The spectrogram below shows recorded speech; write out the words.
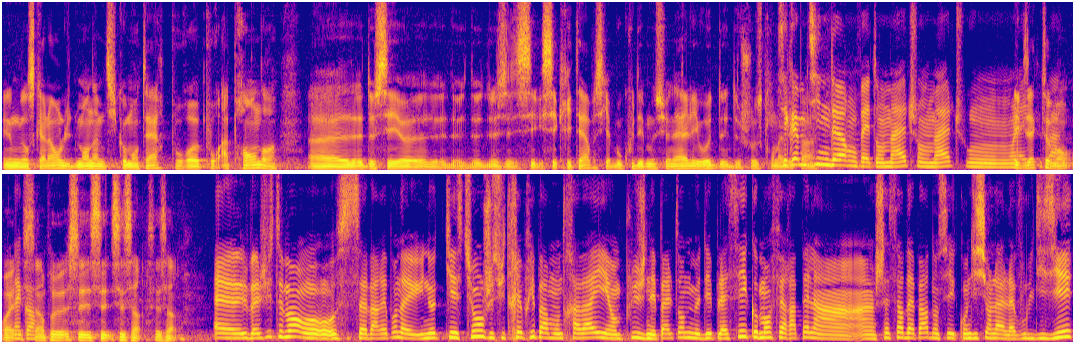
Et donc dans ce cas-là, on lui demande un petit commentaire pour pour apprendre de, ces, de, de, ces, critères parce qu'il y a beaucoup d'émotionnels et autres, de, choses qu'on. C'est comme Tinder en fait, on match, on match ou on. Exactement, ouais, c'est un peu, c'est ça, c'est ça. Euh, bah justement, ça va répondre à une autre question. Je suis très pris par mon travail et en plus, je n'ai pas le temps de me déplacer. Comment faire appel à un, chasseur d'appart dans ces conditions-là? Là, vous le disiez,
